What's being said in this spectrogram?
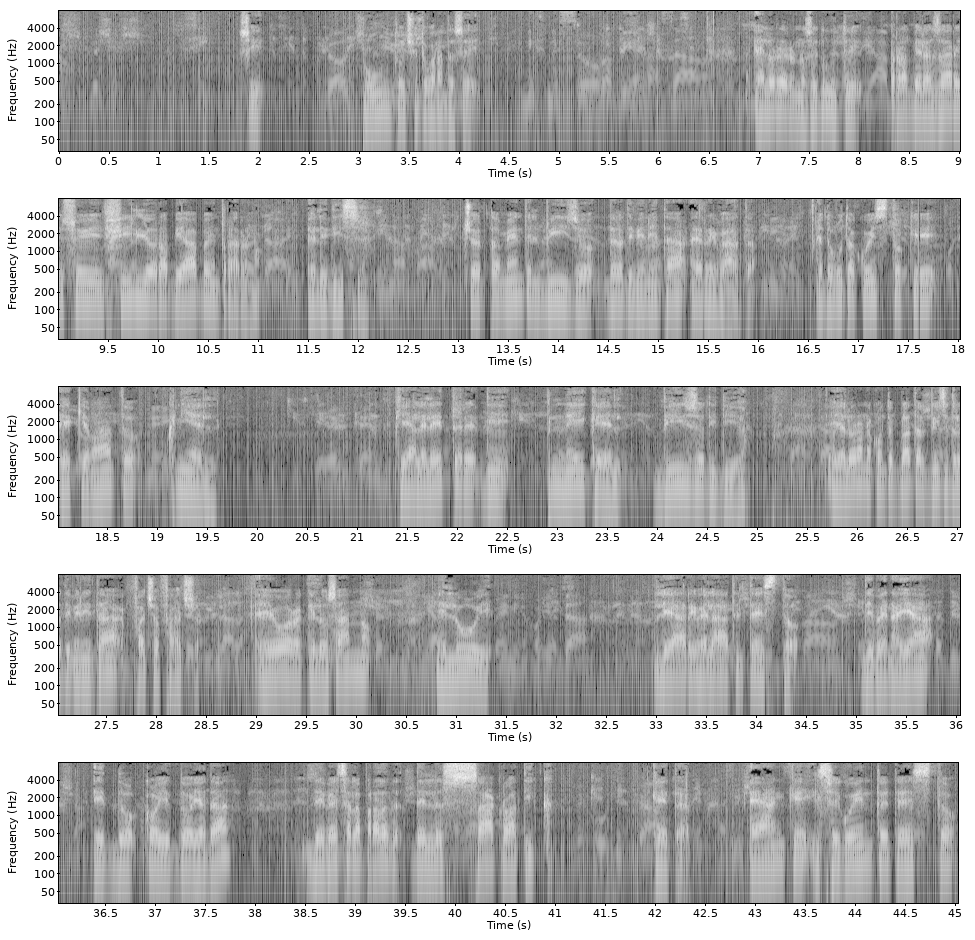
Sì, 146. E allora erano seduti, Rabbi Elazar e il suo figlio Rabbi Abba entrarono e gli disse, certamente il viso della divinità è arrivata. È dovuto a questo che è chiamato Kniel, che ha le lettere di Pneikel, viso di Dio. E allora hanno contemplato il viso della divinità faccia a faccia. E ora che lo sanno, e lui le ha rivelato il testo di Benayah e do, Doyada, deve essere la parola del sacro Atik, Keter. E anche il seguente testo,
